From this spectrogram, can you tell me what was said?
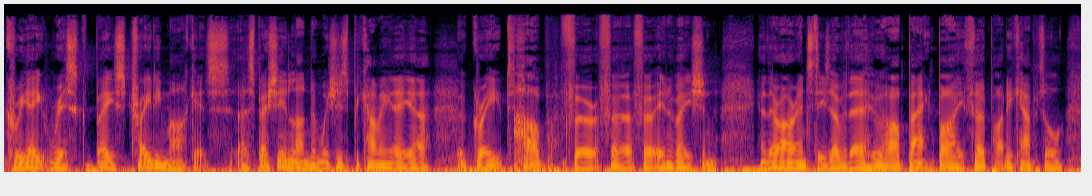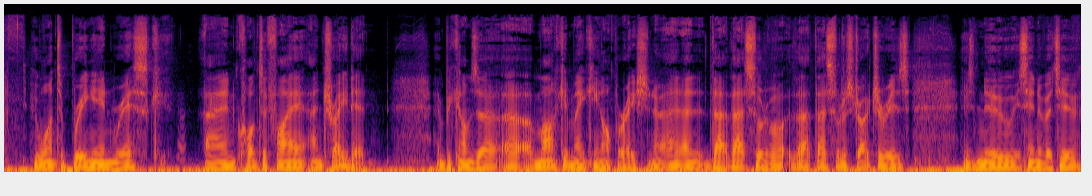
create risk-based trading markets, especially in London, which is becoming a, uh, a great hub for for for innovation. And there are entities over there who are backed by third-party capital, who want to bring in risk and quantify it and trade it it becomes a, a market making operation, and, and, that that sort of that, that sort of structure is is new, it's innovative,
